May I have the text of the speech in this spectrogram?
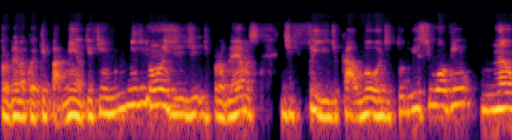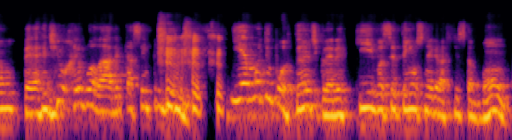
problema com equipamento, enfim, milhões de, de, de, problemas, de frio, de calor, de tudo isso, e o Alvinho não perde o rebolado, ele está sempre bem. e é muito importante, Kleber, que você tenha um cinegrafista bom,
